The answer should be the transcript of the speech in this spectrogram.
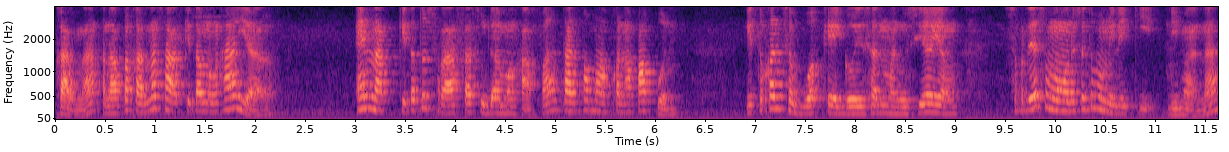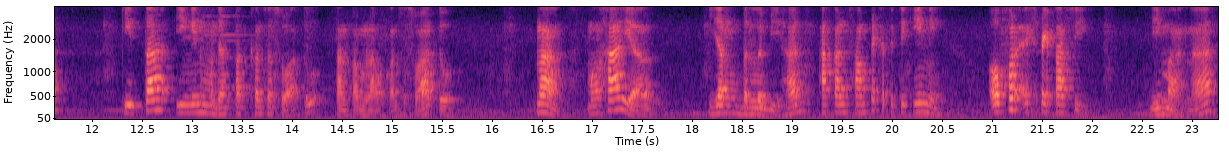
Karena kenapa? Karena saat kita menghayal, enak, kita tuh serasa sudah menghafal tanpa melakukan apa pun. Itu kan sebuah keegoisan manusia yang sepertinya semua manusia itu memiliki di mana kita ingin mendapatkan sesuatu tanpa melakukan sesuatu. Nah, menghayal yang berlebihan akan sampai ke titik ini, over ekspektasi, di mana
